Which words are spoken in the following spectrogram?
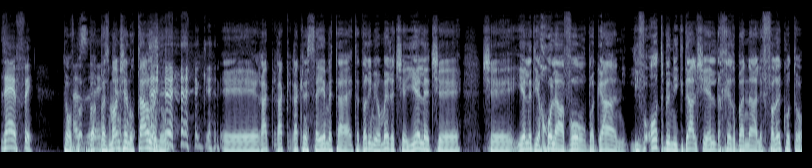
זה היה יפה. טוב, אז, אה, בזמן כן. שנותר לנו, כן. אה, רק, רק, רק נסיים את, ה, את הדברים. היא אומרת שילד, ש, שילד יכול לעבור בגן, לבעוט במגדל שילד אחר בנה, לפרק אותו.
